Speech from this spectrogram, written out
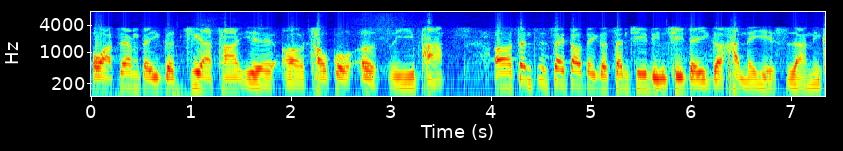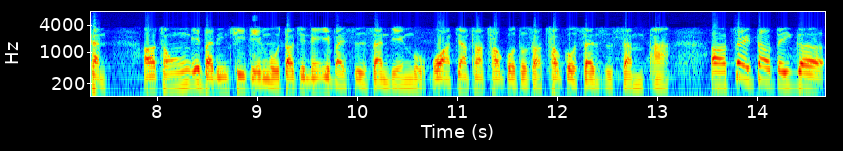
哇，这样的一个价差也呃超过二十一趴，呃，甚至再到的一个三七零七的一个汉雷也是啊，你看。啊，从一百零七点五到今天一百四十三点五，哇，这样它超过多少？超过三十三趴。啊，再到的一个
